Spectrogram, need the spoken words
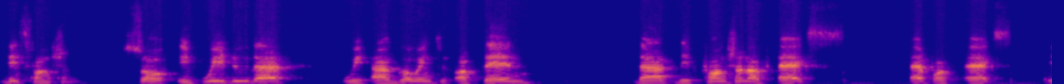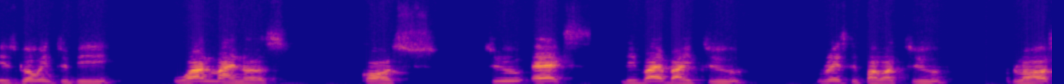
this function. So if we do that, we are going to obtain that the function of x, f of x, is going to be 1 minus cos 2x divided by 2 raised to power 2 plus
